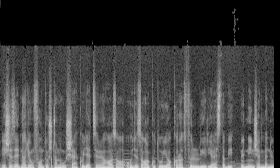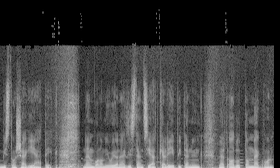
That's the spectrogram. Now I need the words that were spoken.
és ez egy nagyon fontos tanulság, hogy egyszerűen, ha az, hogy az alkotói akarat fölülírja ezt, a, hogy nincsen bennünk biztonsági játék. Nem valami olyan egzisztenciát kell építenünk, mert adottan megvan,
